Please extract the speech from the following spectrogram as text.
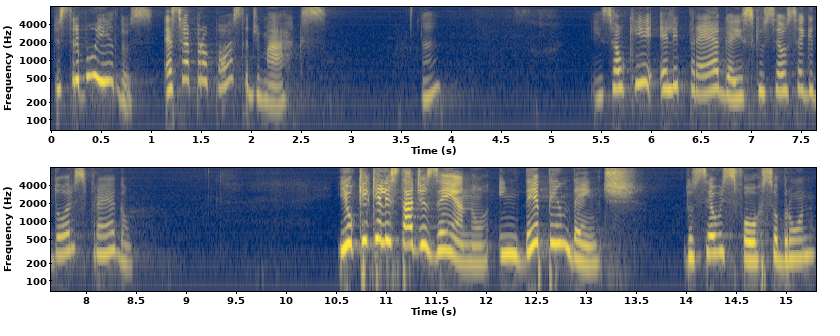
distribuídos. Essa é a proposta de Marx. Isso é o que ele prega, isso que os seus seguidores pregam. E o que, que ele está dizendo? Independente do seu esforço, Bruno,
